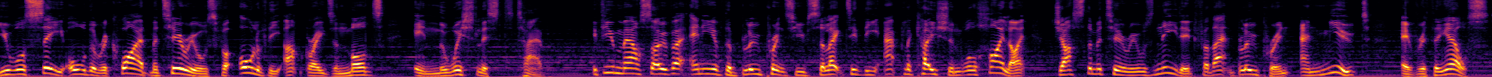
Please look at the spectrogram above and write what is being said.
you will see all the required materials for all of the upgrades and mods in the wishlist tab. If you mouse over any of the blueprints you've selected the application will highlight just the materials needed for that blueprint and mute everything else.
